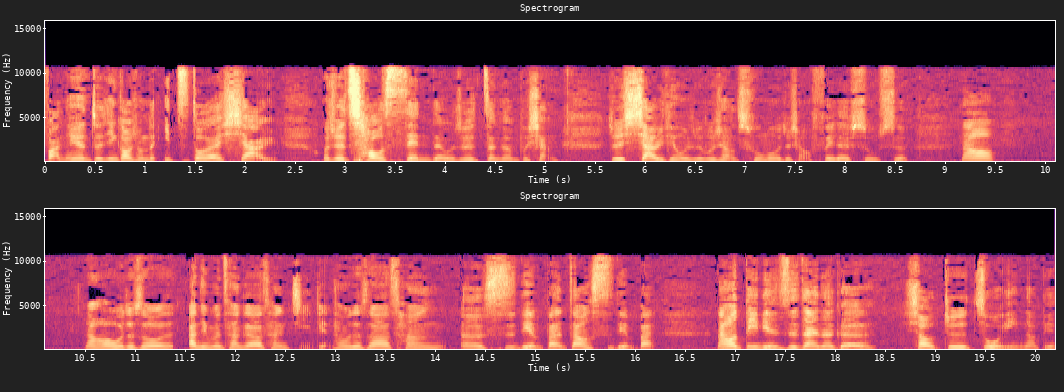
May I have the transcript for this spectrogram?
烦，因为最近高雄的一直都在下雨，我觉得超闲的，我就是整个人不想，就是下雨天我觉得不想出门，我就想飞在宿舍，然后。然后我就说，啊，你们唱歌要唱几点？他们就说要唱呃十点半，早上十点半。然后地点是在那个小，就是左营那边。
